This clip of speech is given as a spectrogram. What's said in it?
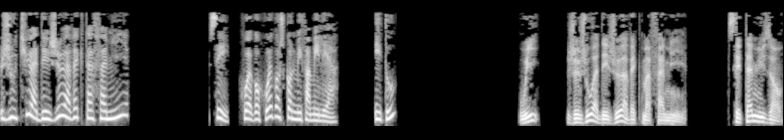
joues-tu à des jeux avec ta famille? Sí, juego juegos con mi familia. ¿Y tú? Oui, je joue à des jeux avec ma famille. C'est amusant.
